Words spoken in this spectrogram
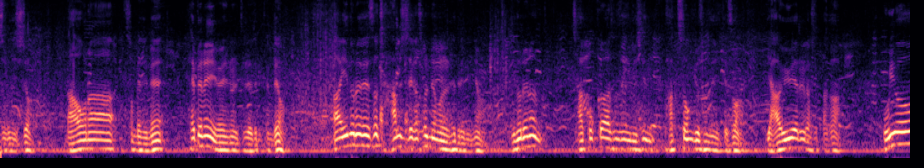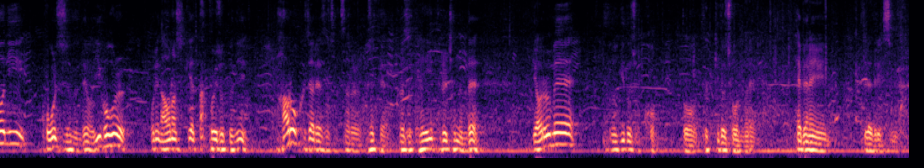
가수분이시죠. 나훈아 선배님의 해변의 여인을 들려드릴 텐데요. 아, 이 노래에 대해서 잠시 제가 설명을 해드리면요. 이 노래는 작곡가 선생님이신 박성규 선생님께서 야유회를 가셨다가 우연히 곡을 쓰셨는데요. 이 곡을 우리 나훈아 씨께 딱 보여줬더니 바로 그 자리에서 작사를 하셨대요. 그래서 데이트를 쳤는데 여름에 부르기도 좋고 또 듣기도 좋은 노래 해변의 여인 들려드리겠습니다.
